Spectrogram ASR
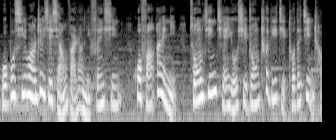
我不希望这些想法让你分心或妨碍你从金钱游戏中彻底解脱的进程。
